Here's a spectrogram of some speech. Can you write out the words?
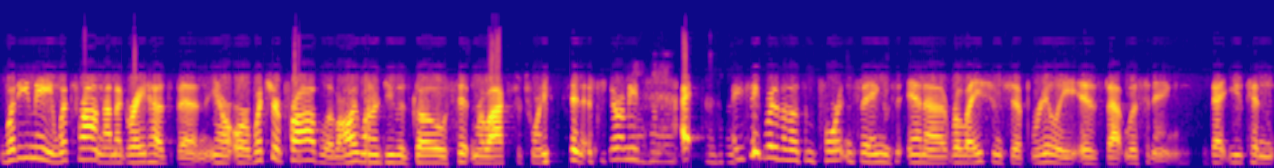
"What do you mean? What's wrong? I'm a great husband," you know, or "What's your problem? All I want to do is go sit and relax for 20 minutes." You know what I mean? Mm-hmm. I, mm-hmm. I think one of the most important things in a relationship really is that listening, that you can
